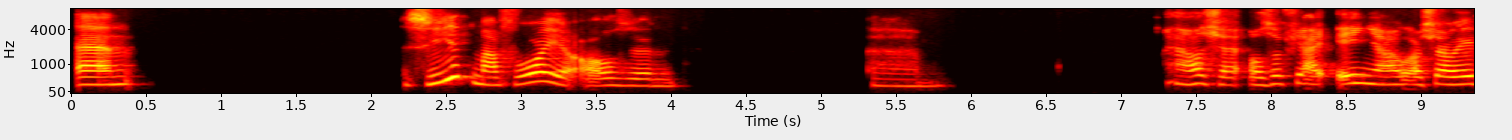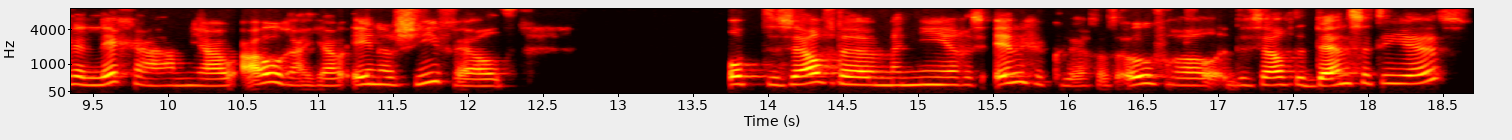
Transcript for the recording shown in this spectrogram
En zie het maar voor je als een. Ehm, als je, alsof jij in jou, als jouw hele lichaam, jouw aura, jouw energieveld op dezelfde manier is ingekleurd, dat overal dezelfde density is.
